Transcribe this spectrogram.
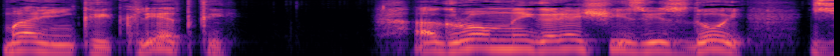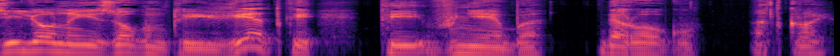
маленькой клеткой, огромной горящей звездой, зеленой изогнутой веткой, ты в небо дорогу открой.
